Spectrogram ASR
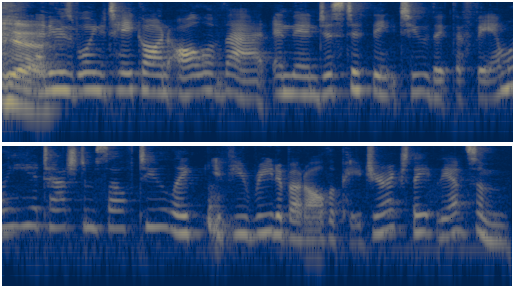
Yeah. And he was willing to take on all of that, and then just to think too that the family he attached himself to, like, if you read about all the patriarchs, they they had some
